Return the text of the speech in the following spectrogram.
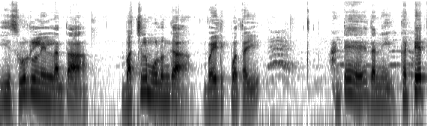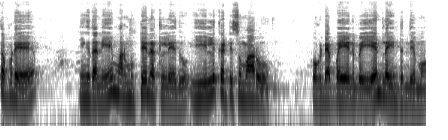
ఈ సూర్యుల నీళ్ళంతా బచ్చల మూలంగా బయటికి పోతాయి. అంటే దాన్ని కట్టేటప్పుడే ఇంక దాన్ని ఏం మనం ముట్టేనట్లు లేదు. ఈ ఇల్లు కట్టి సుమారు ఒక డెబ్బై ఎనభై ఏండ్లు అయింటుందేమో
